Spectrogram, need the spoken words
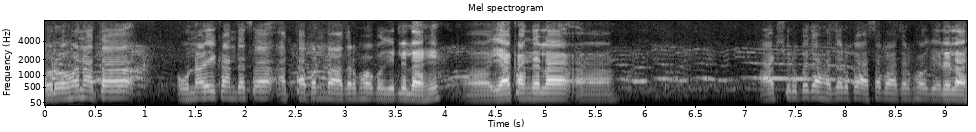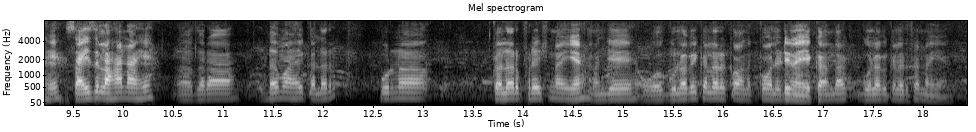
रोहन आता उन्हाळी कांद्याचा आत्ता आपण बाजारभाव बघितलेला आहे. या कांद्याला आठशे रुपये ते हजार रुपये असा बाजारभाव गेलेला आहे. साईज लहान आहे. जरा डम आहे कलर पूर्ण कलर फ्रेश नाही आहे. म्हणजे गुलाबी कलर क्वालिटी नाही आहे. कांदा गुलाबी कलरचा नाही आहे.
